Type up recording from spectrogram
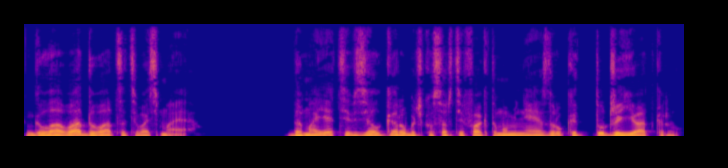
Глава двадцать восьмая. Домаяти взял коробочку с артефактом у меня из рук и тут же ее открыл.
